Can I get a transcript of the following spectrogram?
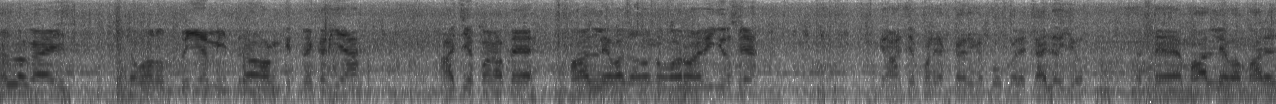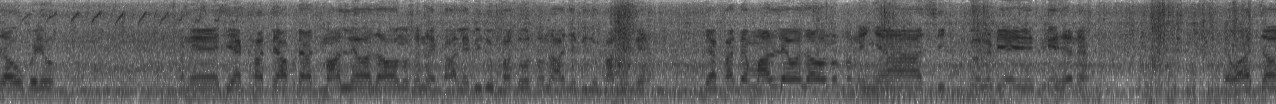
હેલો ગાઈઝ તમારો પ્રિય મિત્ર અંકિત વેકરિયા. આજે પણ આપણે માલ લેવા જવાનો વારો આવી ગયો છે. કે આજે પણ એક તારીખે બપોરે ચાલ્યો ગયો. એટલે માલ લેવા મારે જવું પડ્યું. અને જે ખાતે આપણે આજ માલ લેવા જવાનું છે ને, કાલે બીજું ખાતું હતું ને, આજે બીજું ખાતું છે. જે ખાતે માલ લેવા જવાનું હતું ને, અહીંયા સિક્યુરિટી એટલી છે ને, કે વાત જાવ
